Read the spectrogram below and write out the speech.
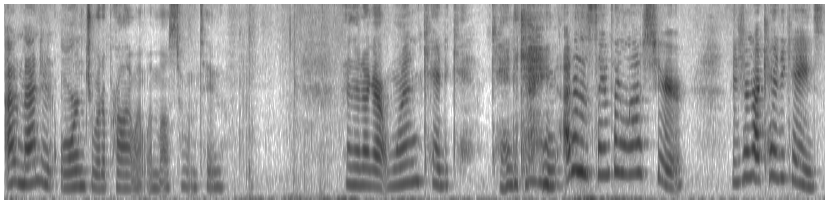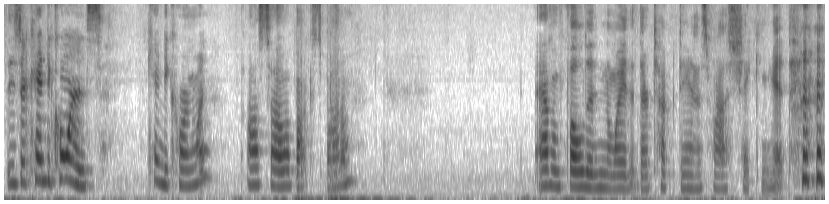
I would imagine orange would have probably went with most of them too. And then I got one candy cane. Candy cane. I did the same thing last year. These are not candy canes. These are candy corns. Candy corn one. Also a boxed bottom. I have them folded in a way that they're tucked in. That's why I was shaking it to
